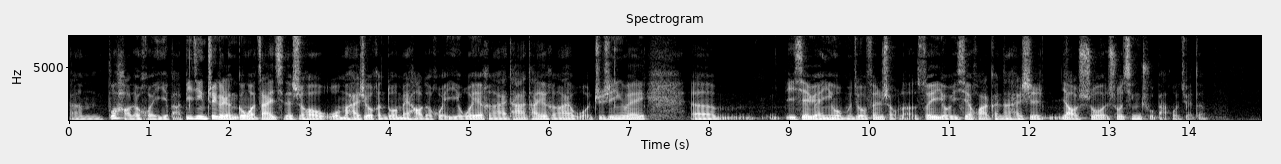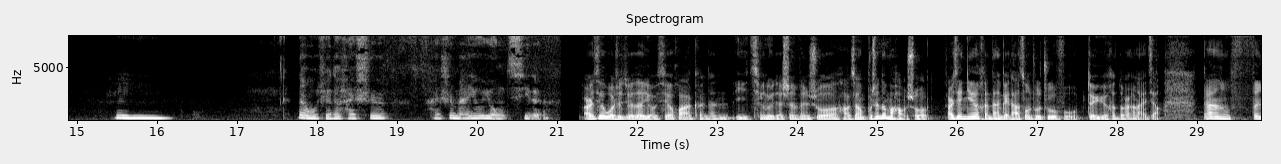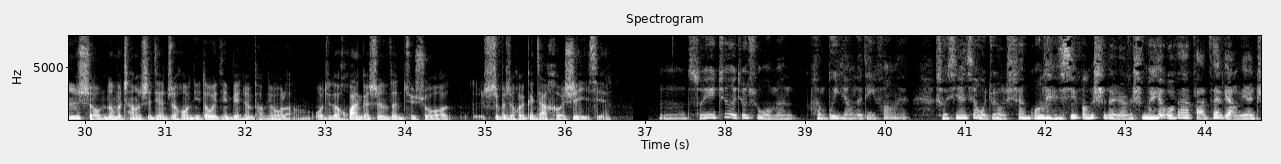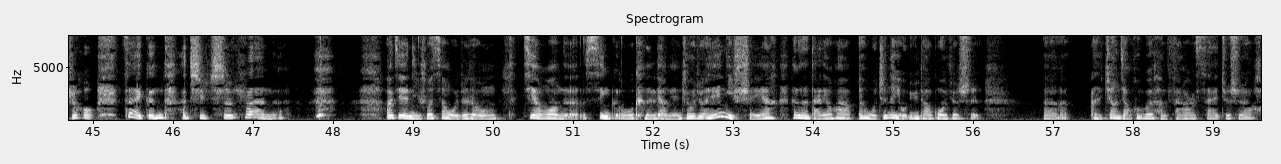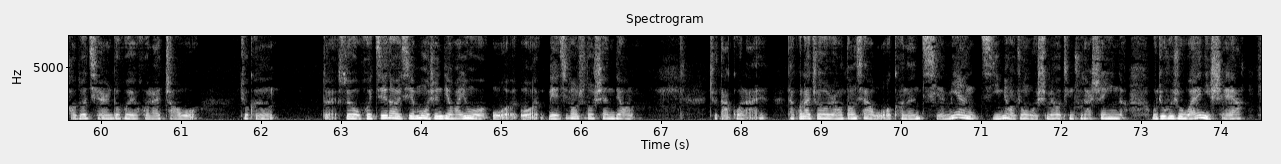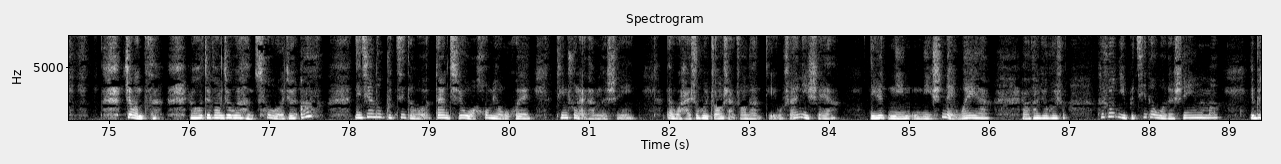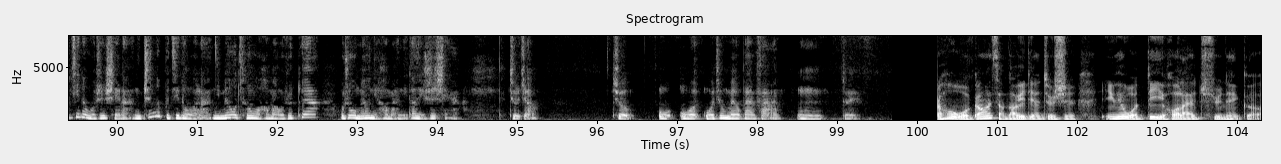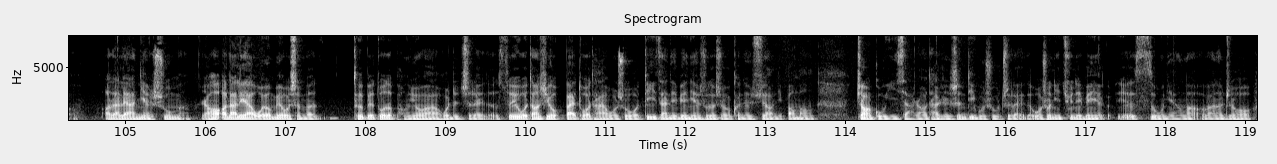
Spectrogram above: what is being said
嗯，不好的回忆吧。毕竟这个人跟我在一起的时候，我们还是有很多美好的回忆。我也很爱他，他也很爱我。只是因为，呃，一些原因，我们就分手了。所以有一些话可能还是要说说清楚吧。我觉得，嗯，那我觉得还是还是蛮有勇气的。而且我是觉得有些话可能以情侣的身份说，好像不是那么好说。而且你也很难给他送出祝福，对于很多人来讲。但分手那么长时间之后，你都已经变成朋友了，我觉得换个身份去说，是不是会更加合适一些？嗯，所以这个就是我们很不一样的地方哎。首先，像我这种删光联系方式的人是没有办法在两年之后再跟他去吃饭的。而且你说像我这种健忘的性格，我可能两年之后就哎你谁呀、他可能打电话，哎我真的有遇到过，就是呃呃这样讲会不会很凡尔赛？就是好多前任都会回来找我，就可能对，所以我会接到一些陌生电话，因为我我我联系方式都删掉了。就打过来，打过来之后，然后当下我可能前面几秒钟我是没有听出他声音的，我就会说：“喂，你谁呀、这样子，然后对方就会很错愕，就啊，你竟然都不记得我。但其实我后面我会听出来他们的声音，但我还是会装傻装到底。我说：“哎，你谁呀、你是你你是哪位呀、然后他就会说：“他说你不记得我的声音了吗？你不记得我是谁啦？你真的不记得我啦？你没有存我号码？”我说：“对啊。”我说：“我没有你号码，你到底是谁啊？”就这样，就。我我我就没有办法，嗯，对。然后我刚刚想到一点，就是因为我弟后来去那个澳大利亚念书嘛，然后澳大利亚我又没有什么特别多的朋友啊或者之类的，所以我当时又拜托他，我说我弟在那边念书的时候，可能需要你帮忙照顾一下，然后他人生地不熟之类的，我说你去那边也也四五年了，完了之后，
